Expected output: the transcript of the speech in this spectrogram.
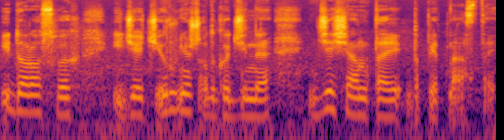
i dorosłych i dzieci również od godziny 10 do 15.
